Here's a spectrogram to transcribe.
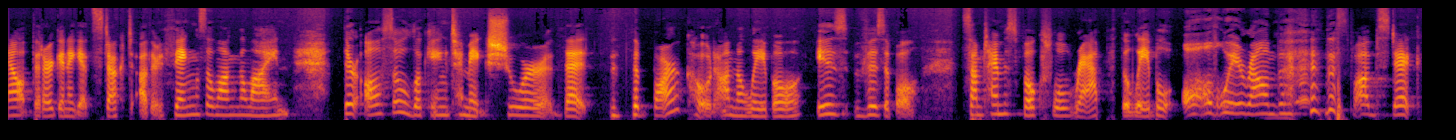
out that are going to get stuck to other things along the line they're also looking to make sure that the barcode on the label is visible. Sometimes folks will wrap the label all the way around the, the, swab stick,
